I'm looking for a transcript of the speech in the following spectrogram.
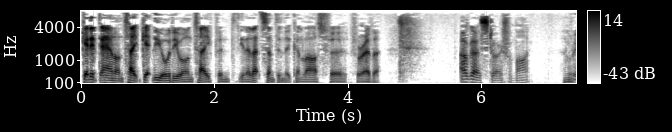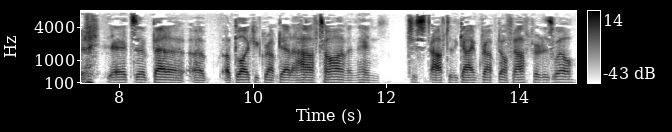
get it down on tape, get the audio on tape, and you know that's something that can last for forever. I've got a story for Mike. Oh, really? Yeah, it's about a, a, a bloke who grumped out at half time and then just after the game grumped off after it as well.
